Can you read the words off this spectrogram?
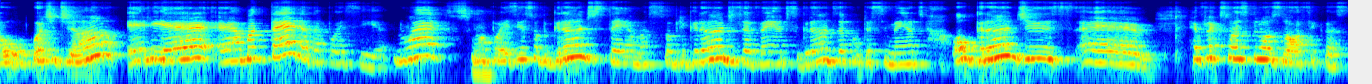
o, o, cotidiano, ele é, é a matéria da poesia, não é Sim. uma poesia sobre grandes temas, sobre grandes eventos, grandes acontecimentos, ou grandes é, reflexões filosóficas.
